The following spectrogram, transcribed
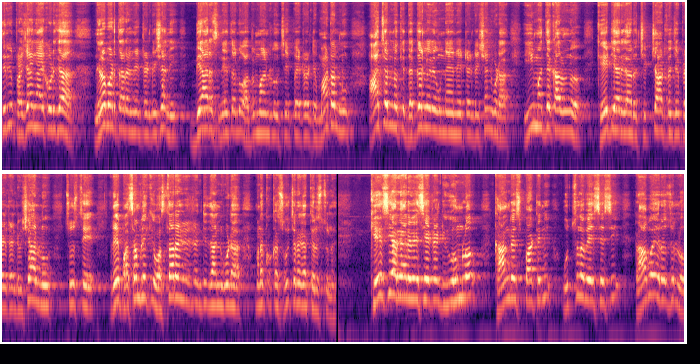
తిరిగి ప్రజానాయకుడిగా నిలబడతారనేటువంటి విషయాన్ని బీఆర్ఎస్ నేతలు అభిమానులు చెప్పేటువంటి మాటలను ఆచరణలోకి దగ్గరలోనే ఉన్నాయనేటువంటి విషయాన్ని కూడా ఈ మధ్య కాలంలో కేటీఆర్ గారు చిట్చాట్లు చెప్పినటువంటి విషయాలను చూస్తే రేపు అసెంబ్లీకి వస్తారనేటువంటి దాన్ని కూడా మనకు ఒక సూచనగా తెలుస్తున్నది. కేసీఆర్ గారు వేసేటువంటి వ్యూహంలో కాంగ్రెస్ పార్టీని ఉచ్చుల వేసేసి రాబోయే రోజుల్లో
